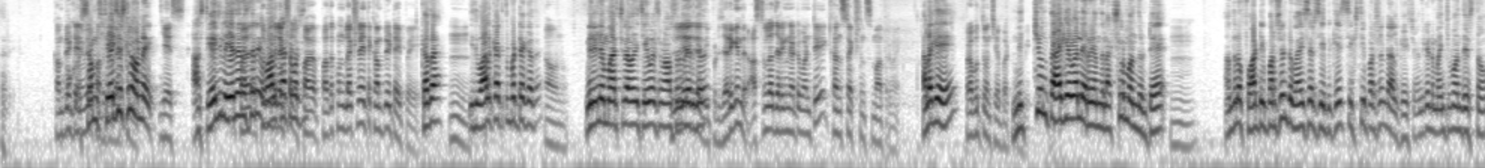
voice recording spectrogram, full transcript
సరే. కంప్లీట్ stages లో ఉన్నాయి. ఆ స్టేజ్లో ఏదైనా సరే వాళ్ళు పదకొండు లక్షలు అయితే కంప్లీట్ అయిపోయాయి. కదా? ఇది వాళ్ళు కట్టబట్టే కదా? అవును. మిలియన్ మార్చడం చేయవలసిన అవసరం లేదు, కదా? ఇప్పుడు జరిగింది. రాష్ట్రంలో జరిగినటువంటి కన్స్ట్రక్షన్స్ మాత్రమే. అలాగే ప్రభుత్వం చేపట్టి నిత్యం తాగే వాళ్ళు ఇరవై ఎనిమిది లక్షల మంది ఉంటే అందులో ఫార్టీ పర్సెంట్ వైఎస్ఆర్సీపీకి సిక్స్టీ పర్సెంట్ వాళ్ళకి ఎందుకంటే మంచి మంది ఇస్తాం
